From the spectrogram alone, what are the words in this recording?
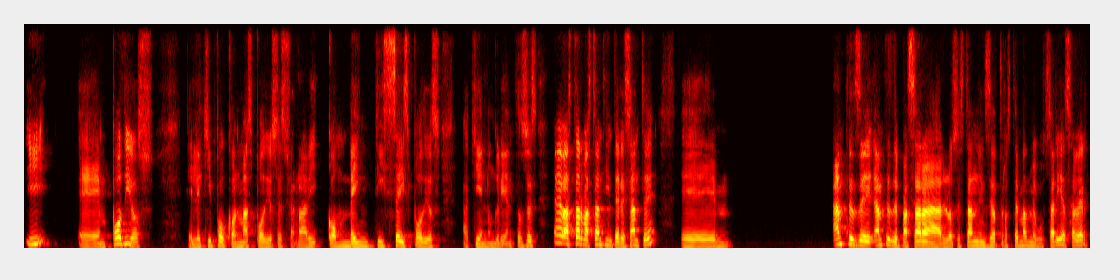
y eh, en podios, el equipo con más podios es Ferrari con 26 podios aquí en Hungría. Entonces, eh, va a estar bastante interesante. Eh, antes, de, antes de pasar a los standings de otros temas, me gustaría saber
